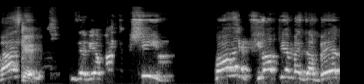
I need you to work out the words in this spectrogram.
ואז כן. זה והיא אמרה, תקשיב, כל אתיופיה מדברת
